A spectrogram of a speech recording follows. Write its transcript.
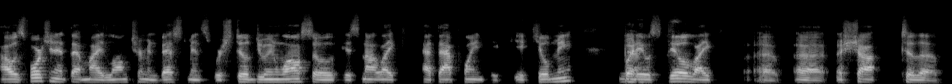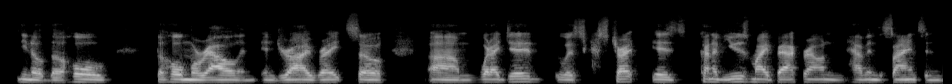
I was fortunate that my long term investments were still doing well. So it's not like at that point it, it killed me, but yeah. it was still like a, a, a, shot to the, you know, the whole, the whole morale and, and drive. Right. So, um, what I did was try is kind of use my background having the science and,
